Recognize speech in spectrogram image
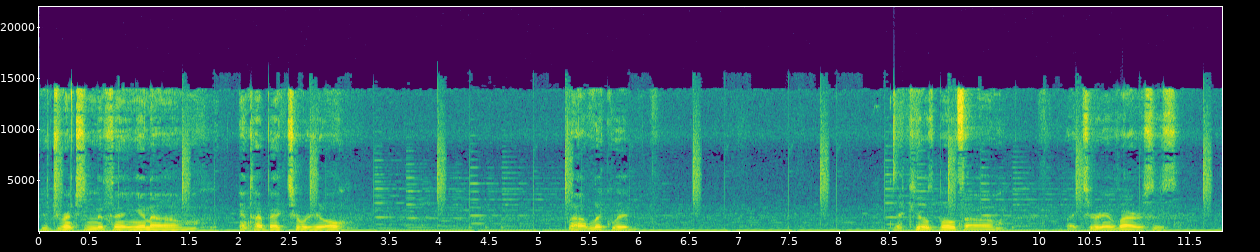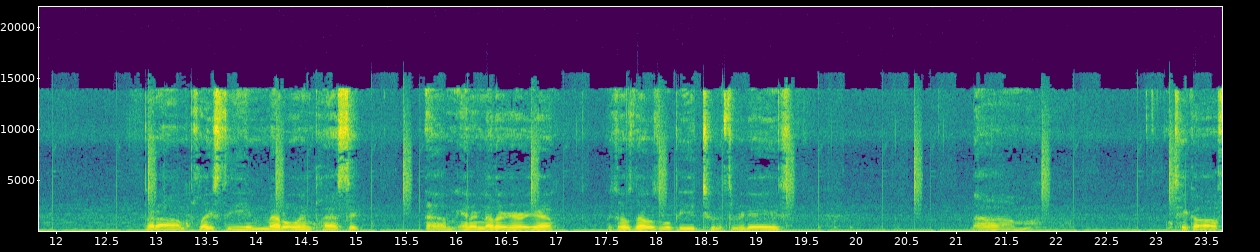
you're drenching the thing in um, antibacterial uh, liquid that kills both um, bacteria and viruses but um, place the metal and plastic um, in another area because those will be two to three days. Um, take off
